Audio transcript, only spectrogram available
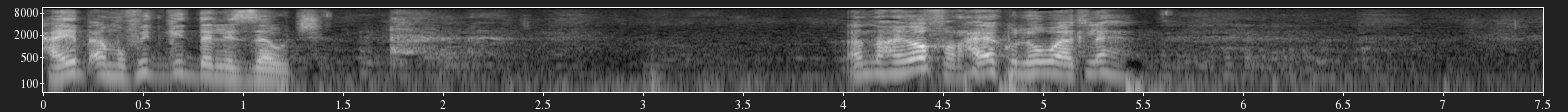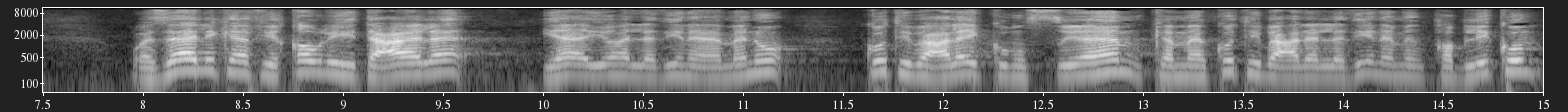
هيبقى مفيد جدا للزوج. أنه هيوفر هياكل هو أكلها. وذلك في قوله تعالى يا أيها الذين آمنوا كتب عليكم الصيام كما كتب على الذين من قبلكم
